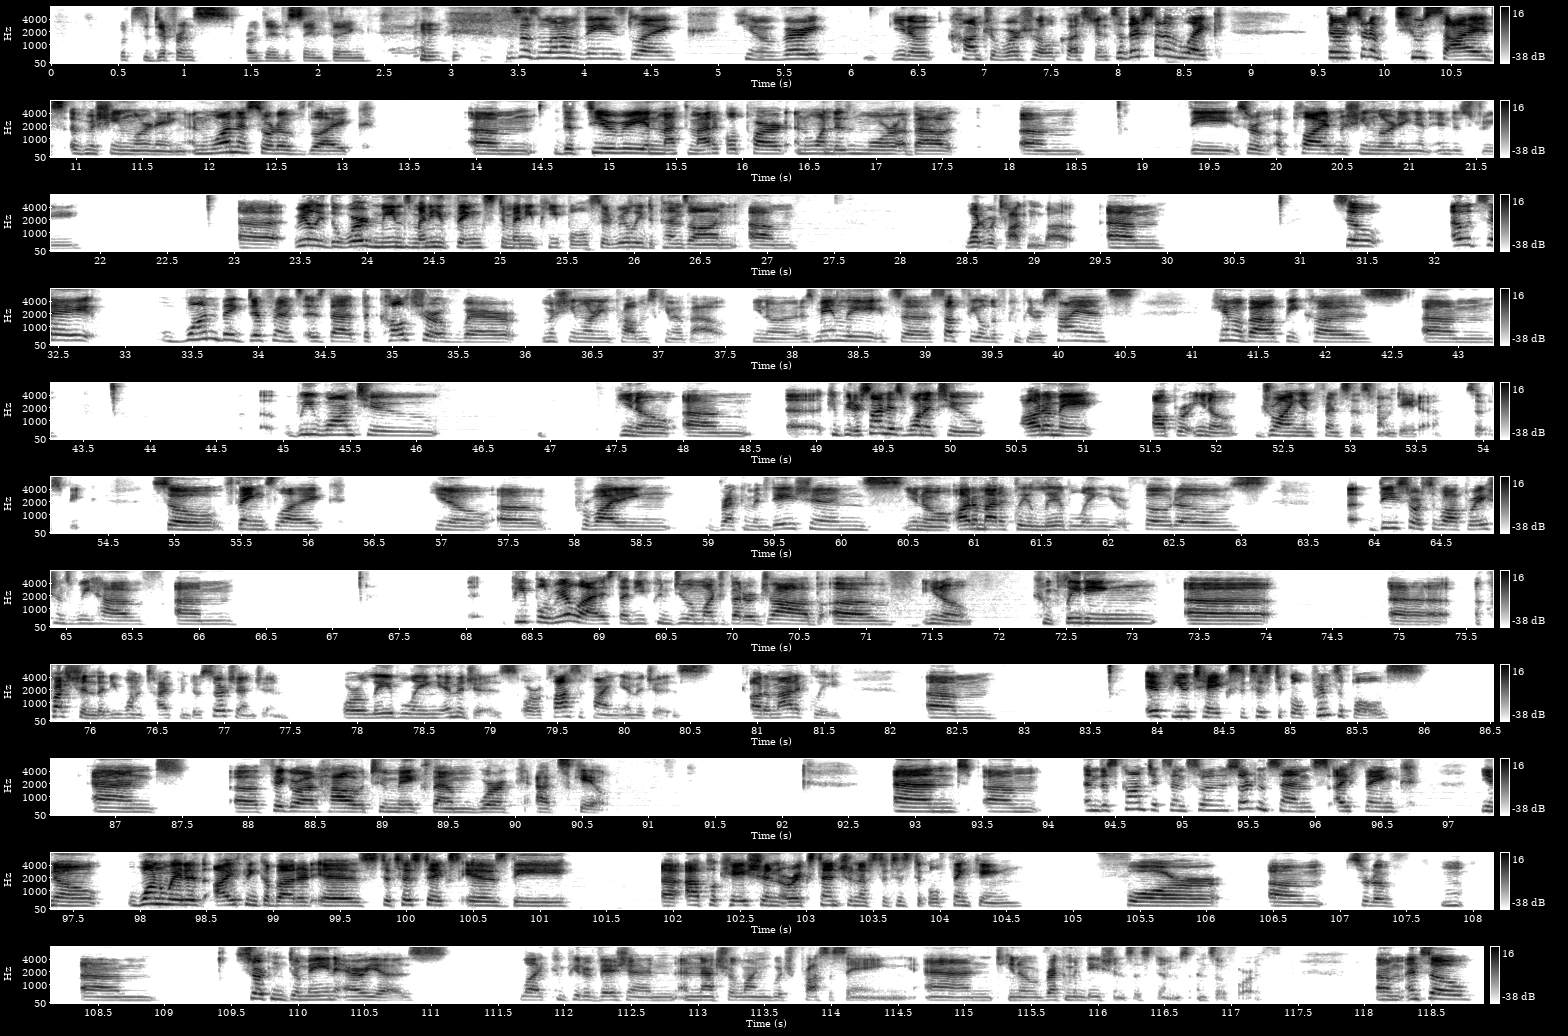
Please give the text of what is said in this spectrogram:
What's the difference? Are they the same thing? this is one of these like you know very you know controversial questions. So there's sort of like there's sort of two sides of machine learning, and one is sort of like um, the theory and mathematical part, and one is more about um, the sort of applied machine learning and industry uh, really the word means many things to many people. So it really depends on um, what we're talking about. Um, so I would say one big difference is that the culture of where machine learning problems came about, you know, it is mainly, it's a subfield of computer science, came about because um, we want to, you know, um, uh, computer scientists wanted to automate operate, you know, drawing inferences from data, so to speak. So things like, you know, uh, providing recommendations, you know, automatically labeling your photos, uh, these sorts of operations we have um, people realize that you can do a much better job of you know completing uh, uh, a question that you want to type into a search engine or labeling images or classifying images automatically. Um, if you take statistical principles and uh, figure out how to make them work at scale. And um, in this context and so in a certain sense i think you know one way that i think about it is statistics is the uh, application or extension of statistical thinking for um, sort of um, certain domain areas like computer vision and natural language processing and you know recommendation systems and so forth um, and so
